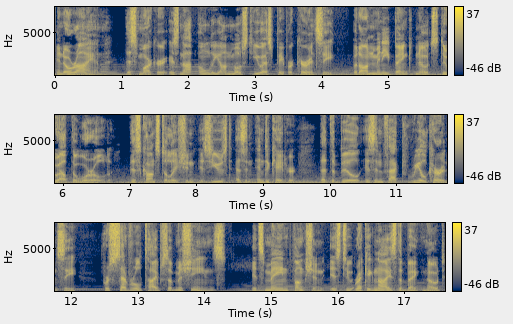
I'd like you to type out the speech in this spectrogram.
and Orion. This marker is not only on most US paper currency, but on many banknotes throughout the world. This constellation is used as an indicator that the bill is in fact real currency for several types of machines. Its main function is to recognize the banknote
